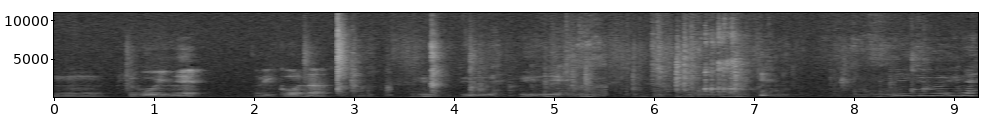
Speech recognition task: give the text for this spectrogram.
うんすごいね。リコーナえええ。えすごいね。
